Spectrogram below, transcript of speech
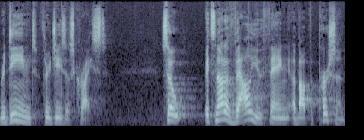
redeemed through Jesus Christ. So it's not a value thing about the person.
